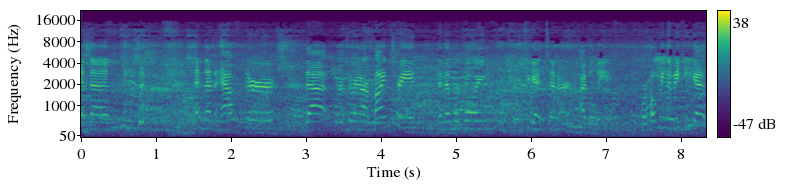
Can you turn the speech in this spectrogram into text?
and then and then after that, we're doing our mine train, and then we're going to get dinner. I believe. We're hoping that we can get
